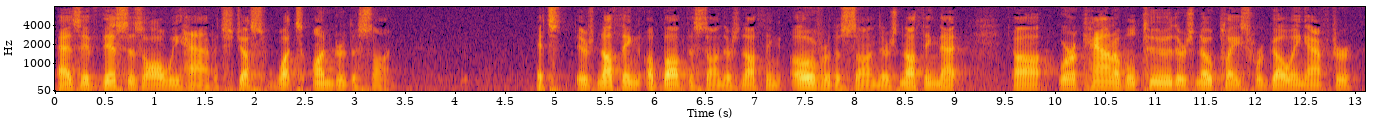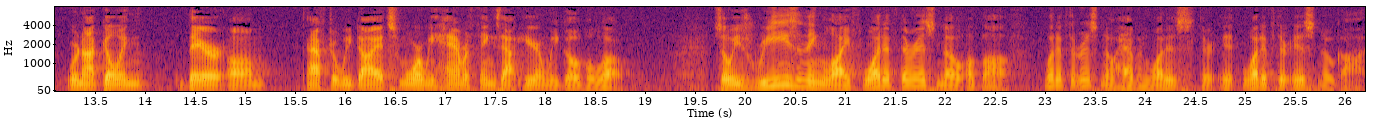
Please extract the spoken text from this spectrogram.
as if this is all we have. It's just what's under the sun. It's, there's nothing above the sun. There's nothing over the sun. There's nothing that uh, we're accountable to. There's no place we're going after. We're not going there um, after we die. It's more we hammer things out here and we go below. So he's reasoning life. What if there is no above? What if there is no heaven? What, is there, what if there is no God?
